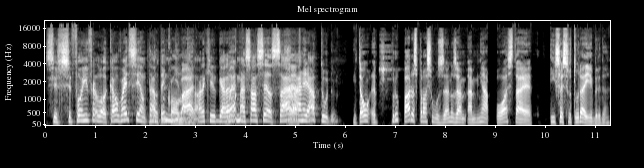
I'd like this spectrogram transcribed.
Se, se for infralocal, vai sentar Não tem como. Na hora que o galera é? começar a acessar, É. arrear tudo. Então, pro- para os próximos anos, a, a minha aposta é infraestrutura híbrida.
